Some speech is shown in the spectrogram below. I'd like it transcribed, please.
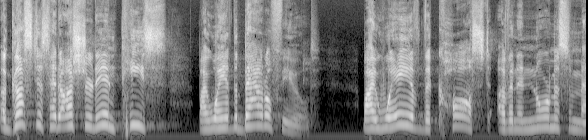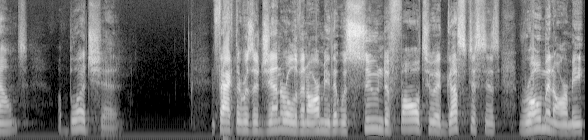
Augustus had ushered in peace by way of the battlefield, by way of the cost of an enormous amount of bloodshed. In fact, there was a general of an army that was soon to fall to Augustus's Roman army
